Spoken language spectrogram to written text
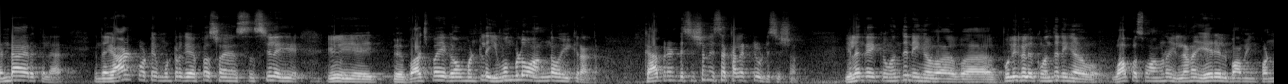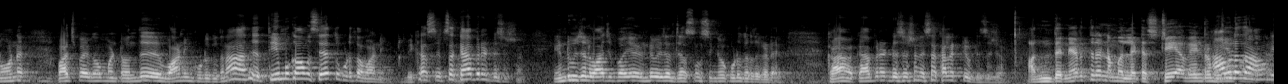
ரெண்டாயிரத்தில் இந்த யாழ்கோட்டை முற்றுகை எப்போ ஸ்டில் வாஜ்பாய் கவர்மெண்ட்டில் இவங்களும் அங்கம் வகிக்கிறாங்க. Cabinet decision is a collective decision இலங்கைக்கு வந்து நீங்கள் புலிகளுக்கு வந்து நீங்கள் வாபஸ் வாங்கணும் இல்லைனா ஏரியல் பாம்பிங் பண்ணுவோன்னு வாஜ்பாய் கவர்மெண்ட் வந்து வார்னிங் கொடுக்குதுன்னா அது திமுகவும் சேர்த்து கொடுத்த warning because it's a cabinet decision individual வாஜ்பாயோ இண்டிவிஜுவல் ஜஸ்வந்த் சிங்கோ கொடுக்கறது கிடையாது. Cabinet decision is a collective decision அந்த நேரத்தில் நம்ம லெட்டர் ஸ்டே வேண்ட அவ்வளோதான் அவங்க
